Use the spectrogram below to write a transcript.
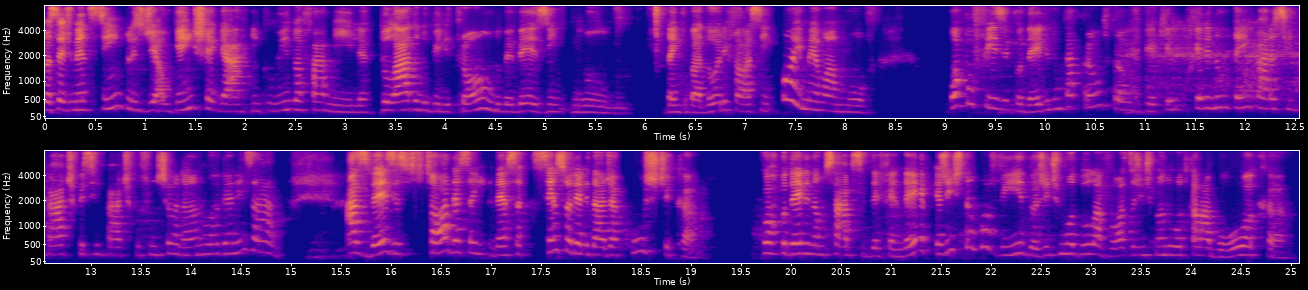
Procedimento simples de alguém chegar, incluindo a família, do lado do bilitron, do bebezinho, no, da incubadora, e falar assim: Oi, meu amor, corpo físico dele não está pronto para ouvir aquilo, porque ele não tem parasimpático e simpático funcionando organizado. Às vezes, só dessa, dessa sensorialidade acústica, o corpo dele não sabe se defender, porque a gente tampa o ouvido, a gente modula a voz, a gente manda o outro calar a boca.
